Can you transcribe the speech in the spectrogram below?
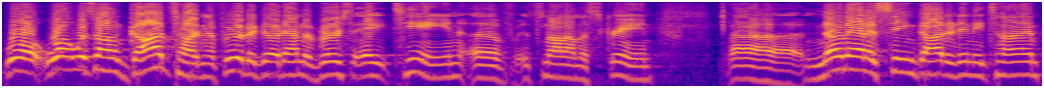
Well, what was on God's heart? And if we were to go down to verse 18 of, it's not on the screen, uh, no man has seen God at any time.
